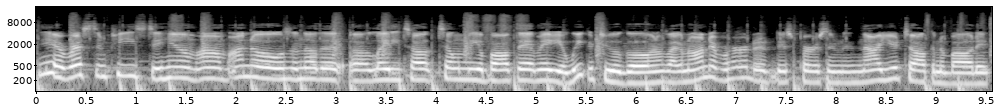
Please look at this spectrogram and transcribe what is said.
Yeah, rest in peace to him. Um, I know it was another uh, lady talk, telling me about that maybe a week or two ago, and I was like, no, I never heard of this person, and now you're talking about it.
